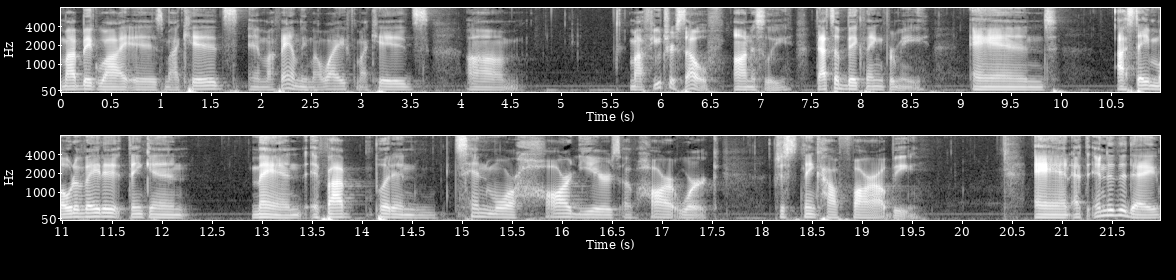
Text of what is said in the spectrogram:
my big why is my kids and my family, my wife, my kids, um, my future self, honestly. That's a big thing for me. And I stay motivated thinking, man, if I put in 10 more hard years of hard work, just think how far I'll be. And at the end of the day,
